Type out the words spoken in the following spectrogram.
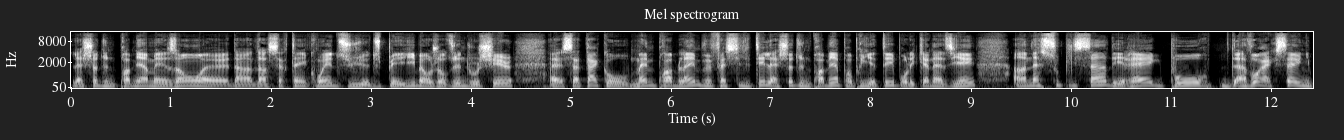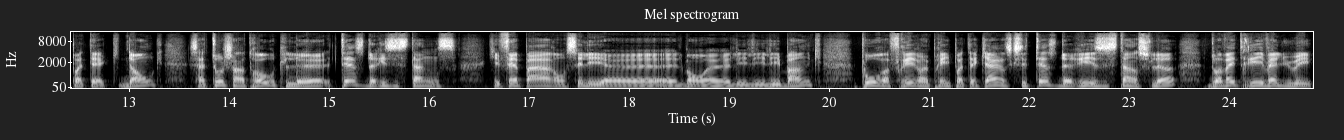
l'achat d'une première maison euh, dans, certains coins du, pays. Ben, Aujourd'hui, Andrew Scheer euh, s'attaque au même problème, veut faciliter l'achat d'une première propriété pour les Canadiens en assouplissant des règles pour avoir accès à une hypothèque. Donc, ça touche entre autres le test de résistance qui est fait par, on sait, les, bon, les, les banques pour offrir un prêt hypothécaire. Est-ce que ces tests de résistance-là doivent être réévalués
